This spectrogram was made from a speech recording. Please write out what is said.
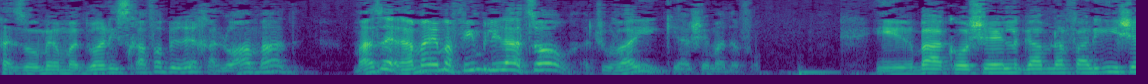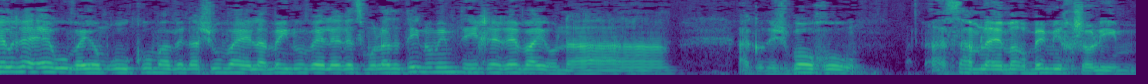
אז הוא אומר, מדוע נסחף אבירך? לא עמד. מה זה? למה הם עפים בלי לעצור? התשובה היא, כי השם עדפו. הרבה כושל, גם נפל איש אל רעהו, ויאמרו קומה ונשובה אל עמנו ואל ארץ מולדתנו ממפני חרב היונה. הקדוש ברוך הוא שם להם הרבה מכשולים.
